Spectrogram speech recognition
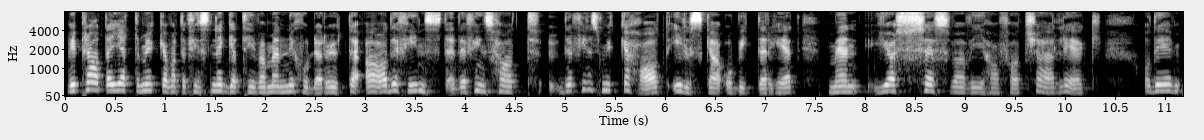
Vi pratar jättemycket om att det finns negativa människor där ute. Ja, det finns det. Det finns hat. Det finns mycket hat, ilska och bitterhet. Men jösses vad vi har fått kärlek. Och det är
